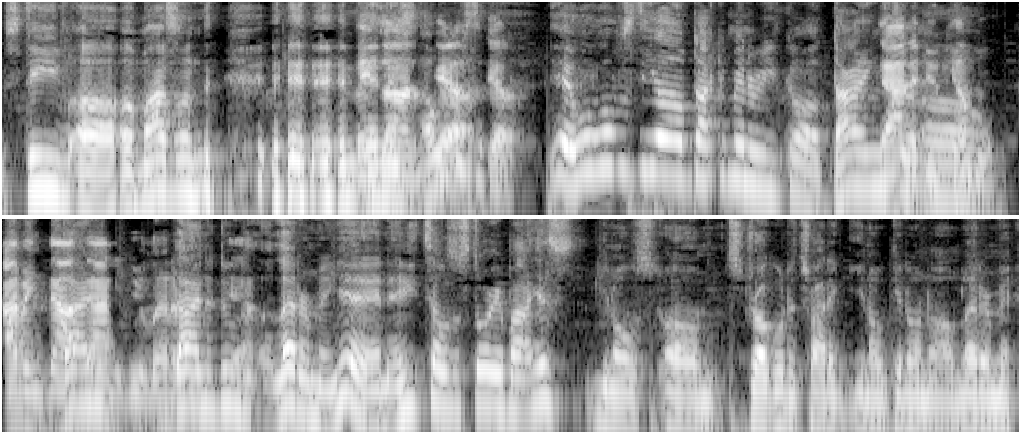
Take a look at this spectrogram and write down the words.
Steve, uh, Mazan and, and, and uh, yeah, yeah yeah, what, what was the uh, documentary called? Dying, dying to, to do um, Kimmel. I mean, dying, dying, to do Letterman. Dying to do yeah. Letterman. Yeah, and, and he tells a story about his, you know, um, struggle to try to, you know, get on um, Letterman.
